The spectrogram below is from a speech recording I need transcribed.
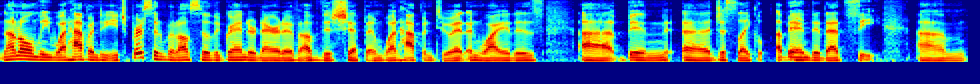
not only what happened to each person, but also the grander narrative of this ship and what happened to it and why it has uh, been uh, just like abandoned at sea. Um,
